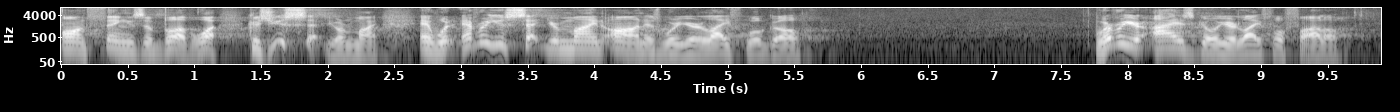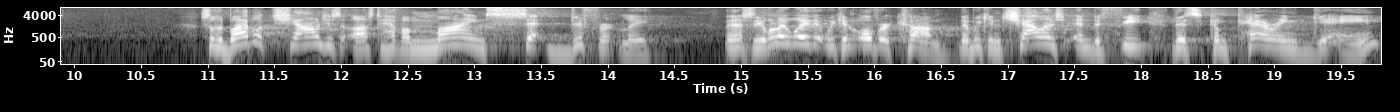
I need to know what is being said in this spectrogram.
on things above. What? Because you set your mind. And whatever you set your mind on is where your life will go. Wherever your eyes go, your life will follow. So the Bible challenges us to have a mind set differently. And that's the only way that we can overcome, that we can challenge and defeat this comparing game.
